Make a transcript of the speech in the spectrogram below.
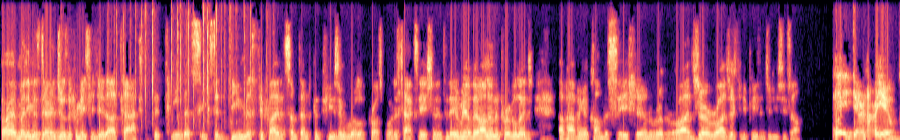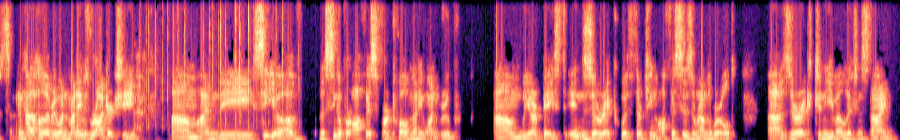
All right, my name is Derren Joseph from HTJ.tax, the team that seeks to demystify the sometimes confusing world of cross-border taxation. And today we have the honor and the privilege of having a conversation with Roger. Roger, can you please introduce yourself? Hey, Darren, how are you? And hello, everyone. My name is Roger Chi. Um, I'm the CEO of the Singapore office for 1291 Group. Um, we are based in Zurich with 13 offices around the world. Uh, Zurich, Geneva, Liechtenstein,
